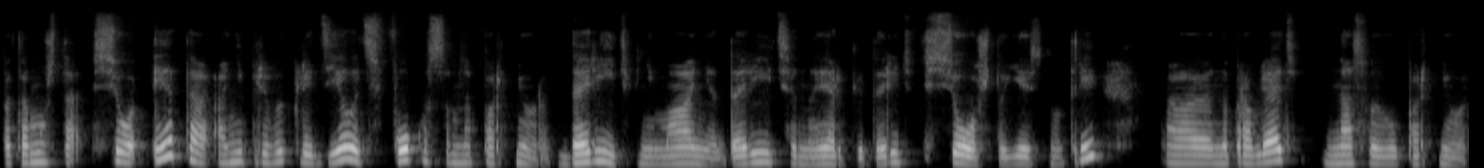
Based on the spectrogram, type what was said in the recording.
потому что все это они привыкли делать с фокусом на партнера. Дарить внимание, дарить энергию, дарить все, что есть внутри, а, направлять на своего партнера.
